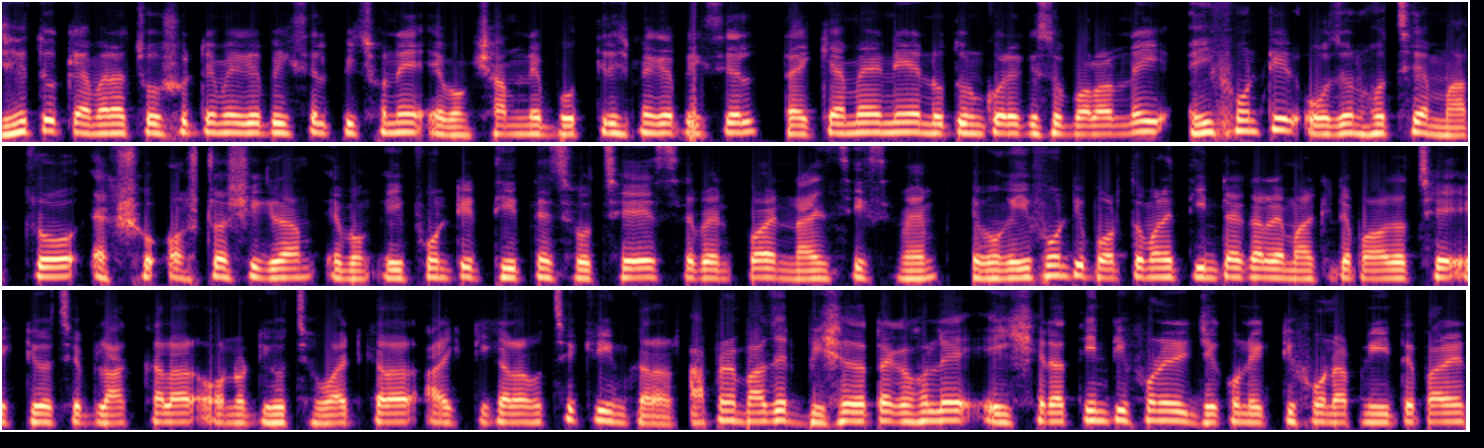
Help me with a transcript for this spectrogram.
যেহেতু ক্যামেরা চৌষট্টি মেগাপিক্সেল পিছনে এবং সামনে বত্রিশ মেগাপিক্সেল তাই ক্যামেরা নিয়ে নতুন করে কিছু বলার নেই। এই ফোনটির ওজন হচ্ছে মাত্র একশো অষ্টআশি গ্রাম এবং এই ফোনটির থিকনেস হচ্ছে seven point nine six M এবং এই ফোনটি বর্তমানে তিনটা কালার মার্কেটে পাওয়া যাচ্ছে। একটি হচ্ছে ব্ল্যাক কালার অন্যটি হচ্ছে হোয়াইট কালার আরেকটি কালার হচ্ছে ক্রিম কালার আপনার বাজেট বিশ হাজার টাকা হলে এই সেরা তিনটি ফোনের যে কোনো একটি ফোন আপনি নিতে পারেন,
